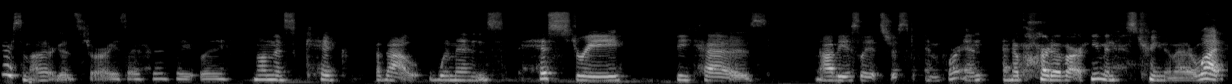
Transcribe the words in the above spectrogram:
There's some other good stories I've heard lately. I'm on this kick about women's history because obviously it's just important and a part of our human history no matter what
